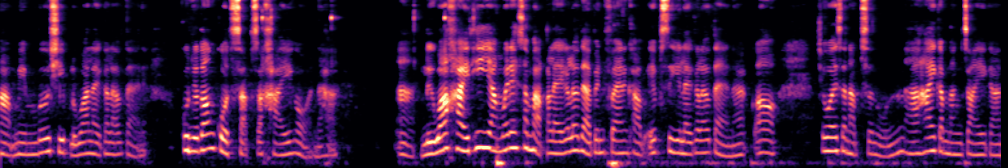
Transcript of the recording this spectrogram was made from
มัคร membership หรือว่าอะไรก็แล้วแต่เนี่ยคุณจะต้องกด subscribe ก่อนนะคะอ่าหรือว่าใครที่ยังไม่ได้สมัครอะไรก็แล้วแต่เป็นแฟนคลับ FC อะไรก็แล้วแต่นะก็ช่วยสนับสนุนนะคะให้กำลังใจกัน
